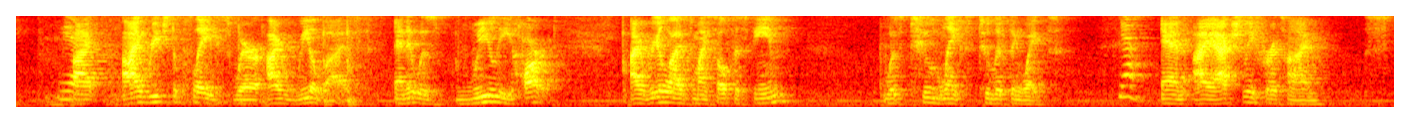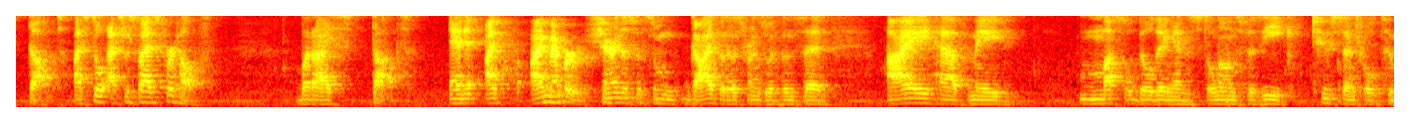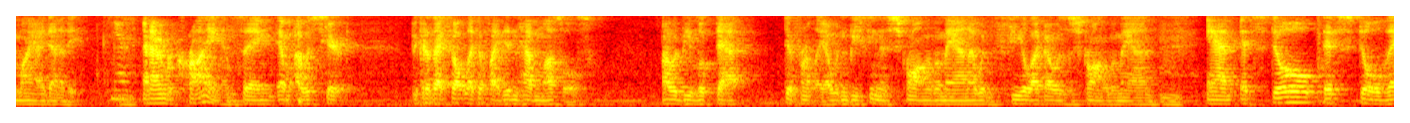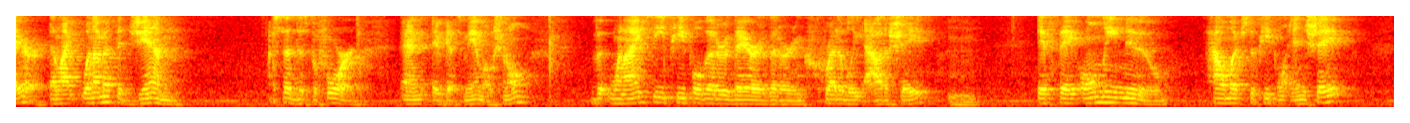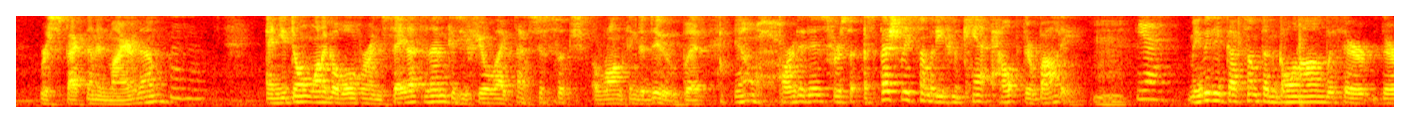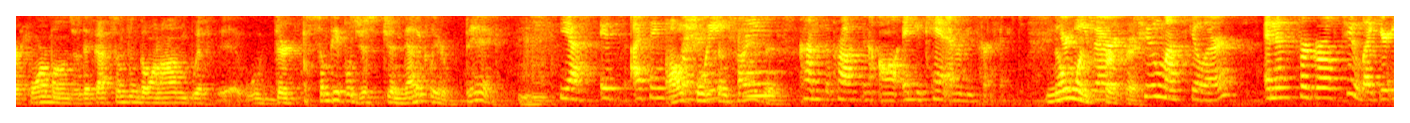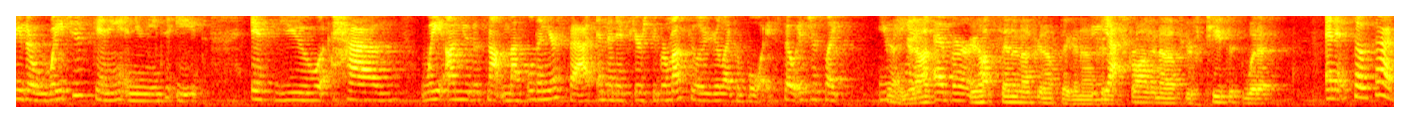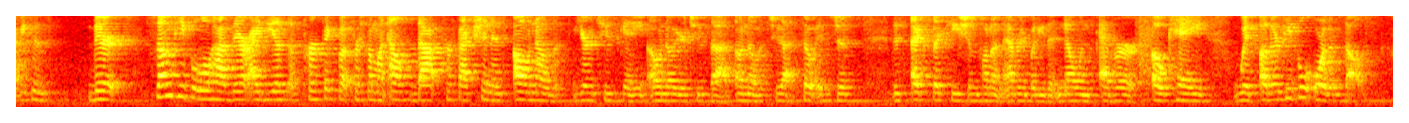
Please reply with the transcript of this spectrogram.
Yeah. I I reached a place where I realized, and it was really hard. I realized my self esteem was too linked to lifting weights. yeah, And I actually, for a time, stopped. I still exercised for health, but I stopped. And it, I, I remember sharing this with some guys that I was friends with and said, I have made muscle building and Stallone's physique too central to my identity. yeah, And I remember crying and saying I was scared because I felt like if I didn't have muscles, I would be looked at differently. I wouldn't be seen as strong of a man. I wouldn't feel like I was as strong of a man. Mm-hmm. And it's still it's still there. And like when I'm at the gym, I've said this before, and it gets me emotional. That when I see people that are there that are incredibly out of shape, mm-hmm. if they only knew how much the people in shape respect and admire them, mm-hmm. And you don't want to go over and say that to them because you feel like that's just such a wrong thing to do. But you know how hard it is for, especially somebody who can't help their body. yeah, Maybe they've got something going on with their, their hormones, or they've got something going on with uh, their. Some people just genetically are big. yeah. It's I think All the shapes weight and thing sizes. comes across in all, and you can't ever be perfect. No you're one's either perfect. too muscular, and this is for girls too. Like you're either way too skinny and you need to eat. If you have weight on you that's not muscled and you're fat, and then if you're super muscular, you're like a boy. So it's just like you yeah, can't you're not ever. You're not thin enough. You're not big enough. You're Yeah. not strong enough. Your teeth, whatever. and it's so sad because there some people will have their ideas of perfect but for someone else that perfection is oh no you're too skinny oh no you're too fat oh no it's too that so it's just this expectation put on everybody that no one's ever okay with other people or themselves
